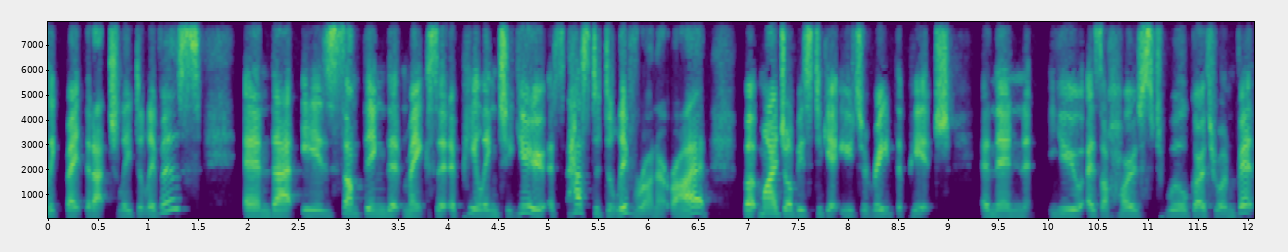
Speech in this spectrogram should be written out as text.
clickbait that actually delivers. And that is something that makes it appealing to you. It has to deliver on it, right? But my job is to get you to read the pitch and then you as a host will go through and vet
